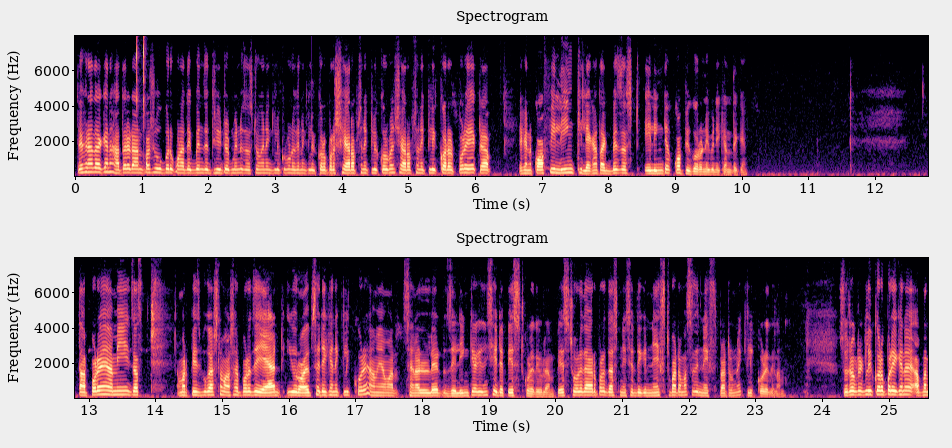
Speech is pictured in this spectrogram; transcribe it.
তো এখানে দেখেন, হাতের ডান পাশে উপরে কোনা দেখবেন যে থ্রি ডট মেনু জাস্ট ওখানে ক্লিক করবেন, ওখানে ক্লিক করার পরে শেয়ার অপশনে ক্লিক করবেন শেয়ার অপশনে ক্লিক করার পরে একটা এখানে কপি লিঙ্ক লেখা থাকবে জাস্ট এই লিঙ্কটা কপি করে নেবেন এখান থেকে। তারপরে আমি জাস্ট আমার ফেসবুক আসলাম, আসার পরে যে অ্যাড ইউর ওয়েবসাইট এখানে ক্লিক করে আমি আমার চ্যানেলের যে লিঙ্কটা দিয়েছি এটা পেস্ট করে দিলাম। পেস্ট করে দেওয়ার পরে জাস্ট নিচের দিকে নেক্সট বাটন আছে, যে নেক্সট বাটনে ক্লিক করে দিলাম। একটা ক্লিক করার পরে এখানে আপনার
